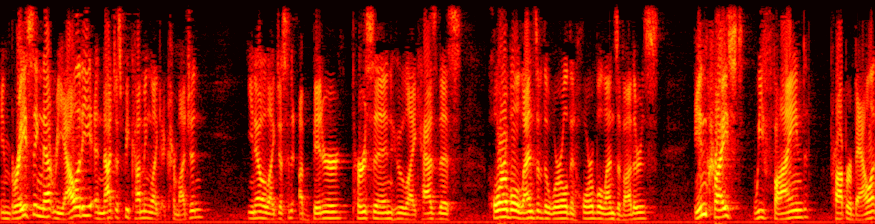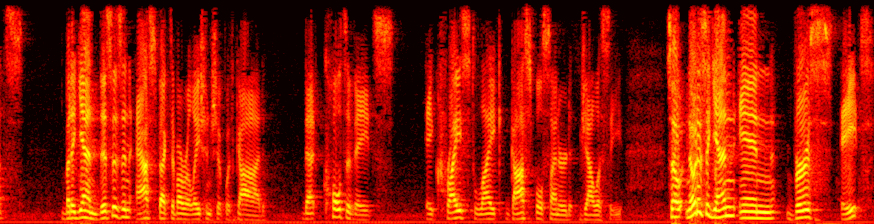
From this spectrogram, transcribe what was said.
embracing that reality and not just becoming like a curmudgeon, you know, like just a bitter person who like has this horrible lens of the world and horrible lens of others. In Christ, we find proper balance. But again, this is an aspect of our relationship with God that cultivates a Christ like, gospel centered jealousy. So notice again in verse 8,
